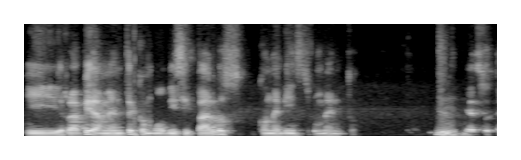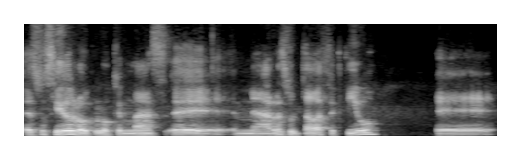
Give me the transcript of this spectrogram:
y rápidamente como disiparlos con el instrumento. Eso, eso, ha sido lo, lo que más eh, me ha resultado efectivo. Eh,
